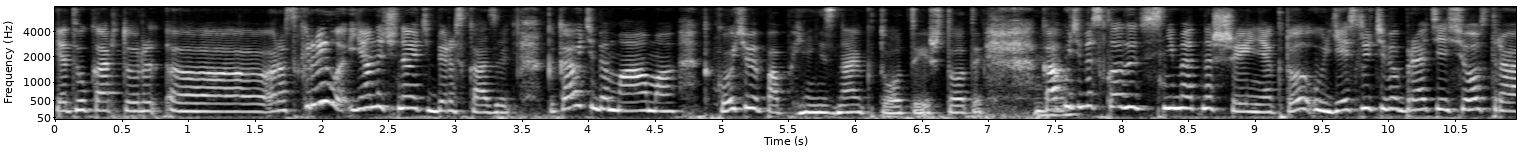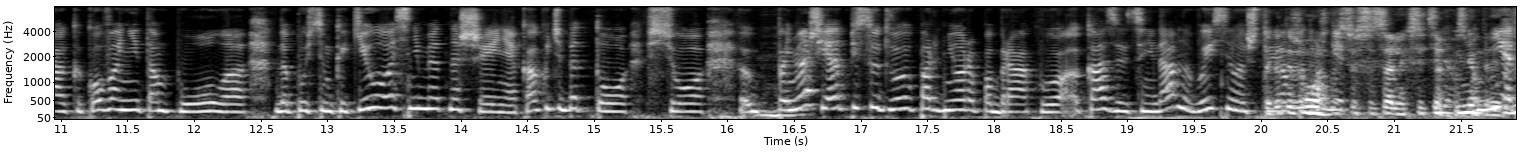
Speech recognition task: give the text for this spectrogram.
я твою карту э, раскрыла, и я начинаю тебе рассказывать, какая у тебя мама, какой у тебя папа, я не знаю, кто ты, что ты, как у тебя складываются с ними отношения, кто, есть ли у тебя братья и сестры, а какого они там пола, допустим, какие у вас с ними отношения, как у тебя то, все. Понимаешь, я описываю твоего партнера по браку. Оказывается, недавно выяснилось, что Так я это же можно все социальных сетях посмотреть. Нет,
